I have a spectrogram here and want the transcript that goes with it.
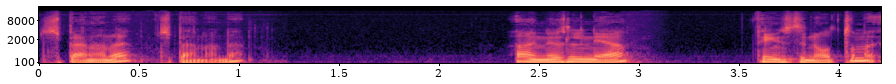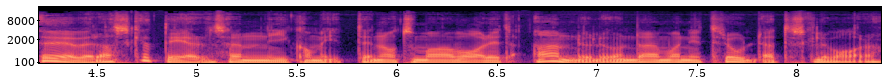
Spännande, spännande. Agnes Linnea, finns det något som har överraskat er sedan ni kom hit? Är det något som har varit annorlunda än vad ni trodde att det skulle vara?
